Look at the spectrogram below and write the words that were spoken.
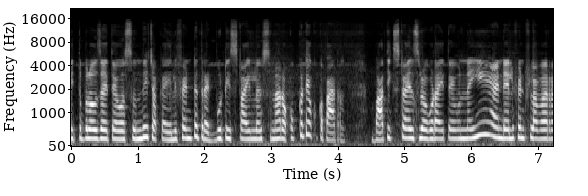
విత్ బ్లౌజ్ అయితే వస్తుంది. చక్క ఎలిఫెంట్ థ్రెడ్ బూటీ స్టైల్లో ఇస్తున్నారు. ఒక్కొక్కటి ఒక్కొక్క ప్యాటర్న్ బాతిక్ స్టైల్స్లో కూడా అయితే ఉన్నాయి. And elephant flower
